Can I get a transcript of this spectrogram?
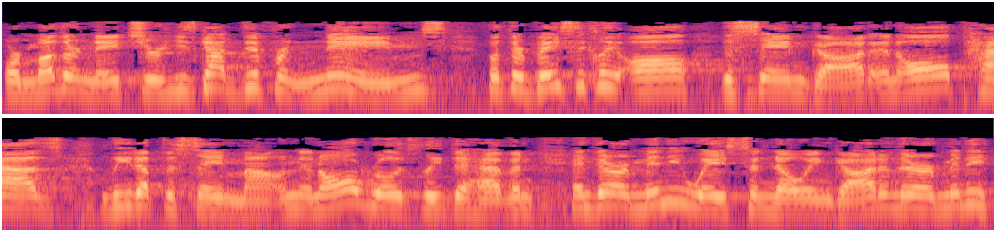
or Mother Nature. He's got different names, but they're basically all the same God, and all paths lead up the same mountain, and all roads lead to heaven, and there are many ways to knowing God, and there are many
